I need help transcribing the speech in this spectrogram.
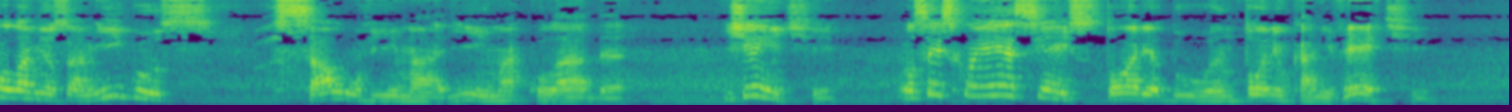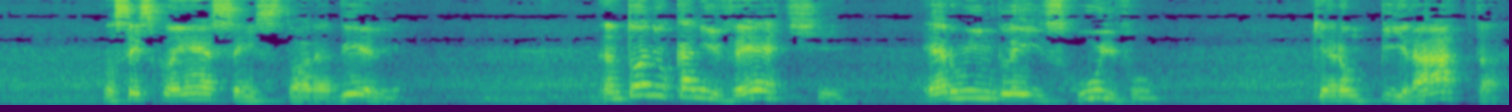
Olá, meus amigos, salve Maria Imaculada. Gente, vocês conhecem a história do Antônio Canivete? Vocês conhecem a história dele? Antônio Canivete era um inglês ruivo, que era um pirata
